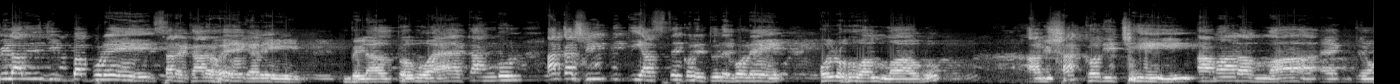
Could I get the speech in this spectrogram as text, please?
বিলালের জিব্বা পড়ে সরকার হয়ে গেলে বিলাল তবু এক আঙ্গুল আকাশি দিকে আস্তে করে তুলে বলে ওলহু আল্লাহ আমি সাক্ষ্য দিচ্ছি, আমার আল্লাহ একজন।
